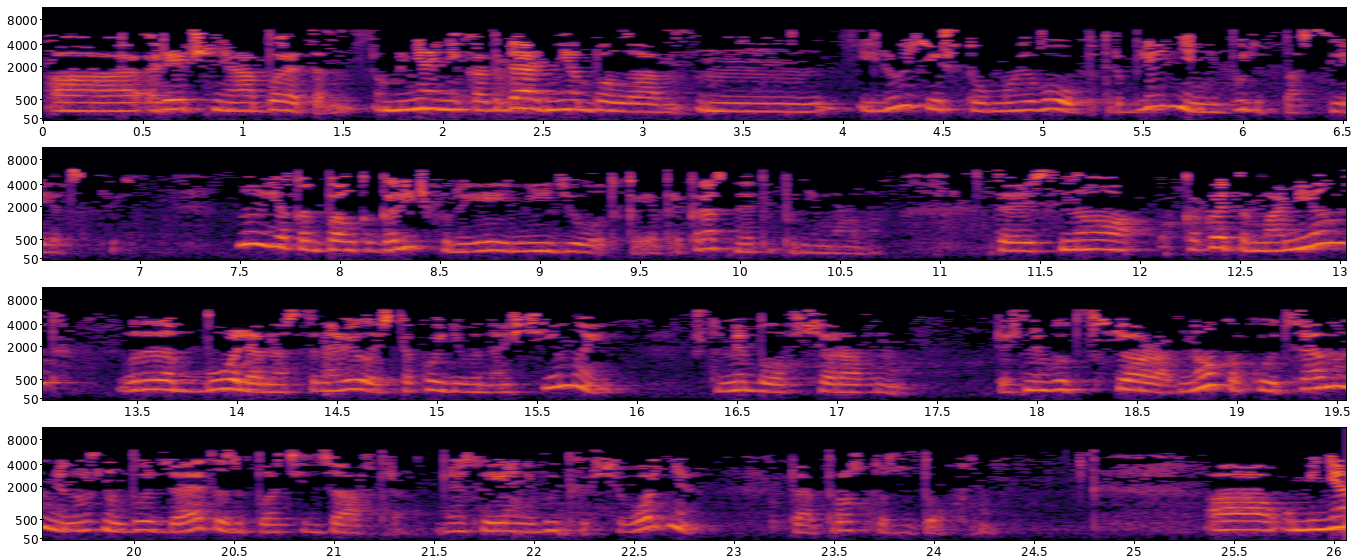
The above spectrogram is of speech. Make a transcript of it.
а, речь не об этом. У меня никогда не было иллюзий, что у моего употребления не будет последствий. Ну, я как бы алкоголичка, но я и не идиотка, я прекрасно это понимала. То есть, но в какой-то момент вот эта боль, она становилась такой невыносимой, что мне было все равно. То есть мне будет все равно, какую цену мне нужно будет за это заплатить завтра. Но если я не выпью сегодня, то я просто сдохну. А у меня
